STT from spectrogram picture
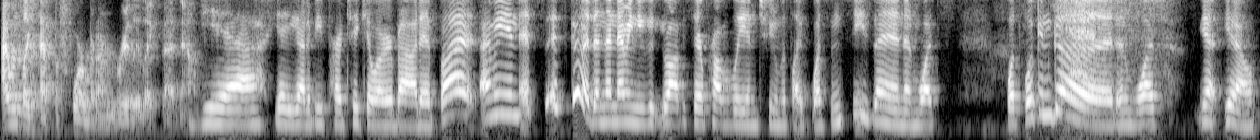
I was like that before, but I'm really like that now. Yeah, yeah, you got to be particular about it. But I mean, it's it's good. And then I mean, you you obviously are probably in tune with like what's in season and what's what's looking good and what's yeah, you know,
